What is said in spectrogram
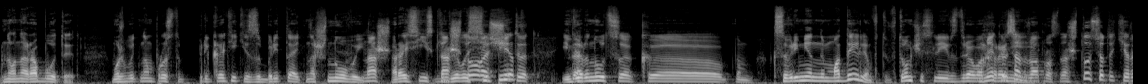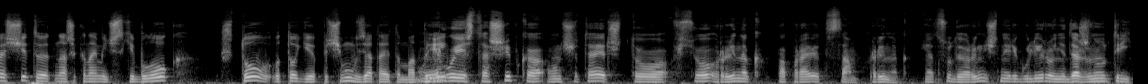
Но она работает. Может быть, нам просто прекратить изобретать наш новый российский на велосипед и Да. вернуться к, там, к современным моделям, в, в том числе и в У меня к здравоохранении. Александру вопрос. На что все-таки рассчитывает наш экономический блок? Что в итоге, почему взята эта У модель? него есть ошибка, он считает, что все рынок поправит сам, рынок. И отсюда рыночное регулирование, даже внутри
